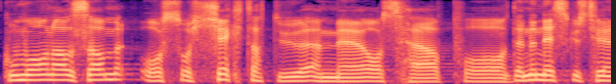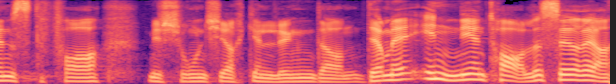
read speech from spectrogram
God morgen, alle sammen. Og så kjekt at du er med oss her på denne nestgudstjenesten fra Misjonskirken Lyngdal. Der vi er inne i en taleserie,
